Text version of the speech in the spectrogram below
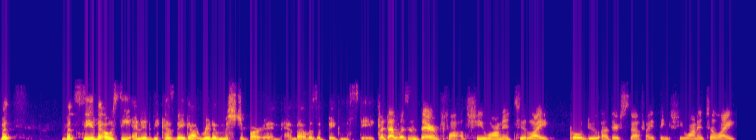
but but see the oc ended because they got rid of Mischa Barton and that was a big mistake But that wasn't their fault. She wanted to like go do other stuff. I think she wanted to like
